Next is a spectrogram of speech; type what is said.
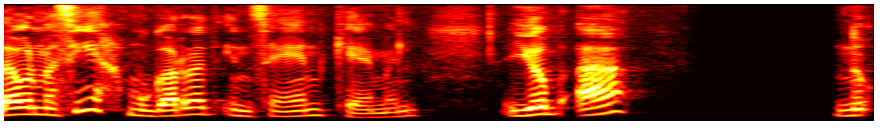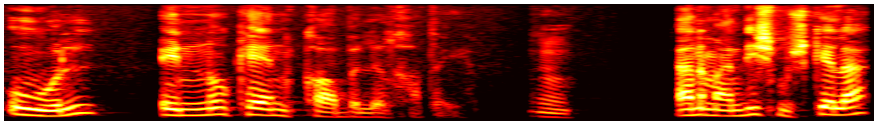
لو المسيح مجرد إنسان كامل يبقى نقول إنه كان قابل للخطية. أنا ما عنديش مشكلة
